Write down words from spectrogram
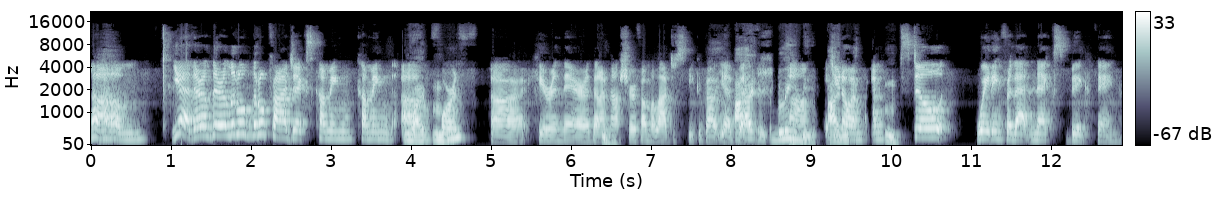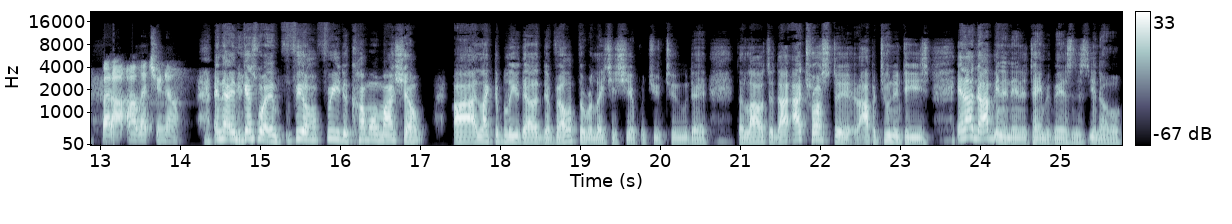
Um, yeah, there are there are little little projects coming coming um, Right, mhm. forth uh, here and there that I'm not sure if I'm allowed to speak about yet. But I, believe um, me. but, you I know, I'm I'm Mm. still waiting for that next big thing. But I'll, I'll let you know. And, and guess what? Feel free to come on my show. Uh, I like to believe that I developed a relationship with you two that, that allows it. I, I trust the opportunities. And I know I've been in the entertainment business, you know,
